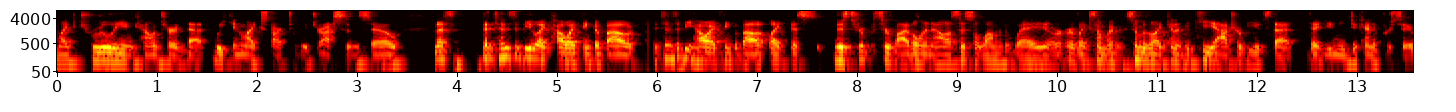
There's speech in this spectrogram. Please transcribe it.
like truly encountered that we can like start to address and so that's that tends to be like how i think about it tends to be how i think about like this this survival analysis along the way or, or like some some of the like kind of the key attributes that that you need to kind of pursue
